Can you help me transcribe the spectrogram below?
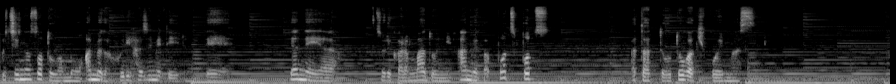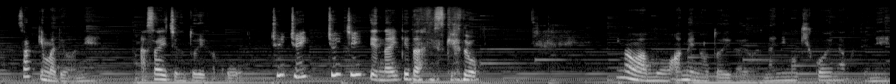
うちの外はもう雨が降り始めているので、屋根やそれから窓に雨がポツポツ当たって音が聞こえます。さっきまではね、朝一の鳥がこう、チュイチュイ、チュイチュイって鳴いてたんですけど、今はもう雨の音以外は何も聞こえなくてね、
